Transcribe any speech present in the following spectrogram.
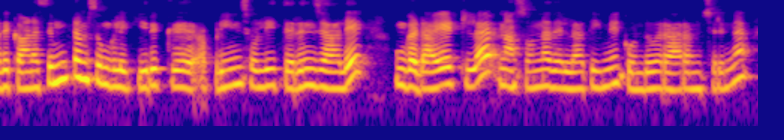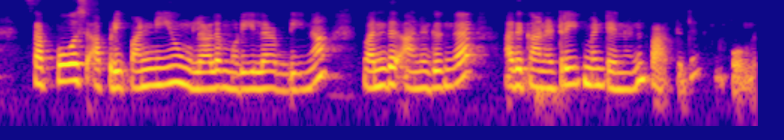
அதுக்கான சிம்டம்ஸ் உங்களுக்கு இருக்குது அப்படின்னு சொல்லி தெரிஞ்சாலே உங்கள் டயட்டில் நான் சொன்னது எல்லாத்தையுமே கொண்டு வர ஆரம்பிச்சிருங்க. சப்போஸ் அப்படி பண்ணியும் உங்களால் முடியல அப்படின்னா வந்து அணுகுங்க. அதுக்கான ட்ரீட்மெண்ட் என்னன்னு பார்த்துட்டு போங்க.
